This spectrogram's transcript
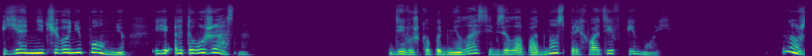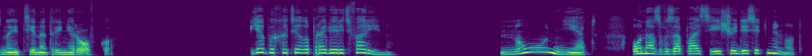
Я ничего не помню, и это ужасно». Девушка поднялась и взяла поднос, прихватив и мой. «Нужно идти на тренировку». «Я бы хотела проверить Фарину». Ну, нет. У нас в запасе еще 10 минут.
